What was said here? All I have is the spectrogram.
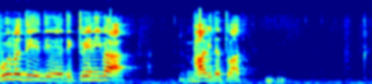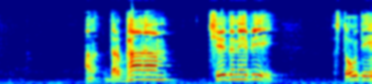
पूर्वदिक्त्वेनैव भावितत्वात्। दर्भाणां छेदनेपि स्तौते।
